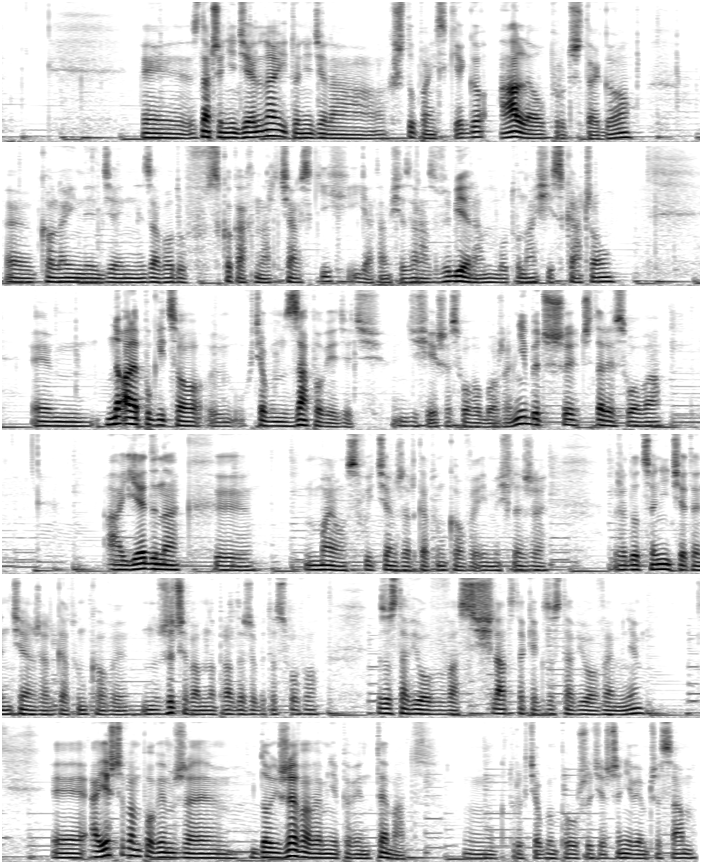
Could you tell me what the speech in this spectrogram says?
E, znaczy niedziela i to niedziela Chrztu Pańskiego, ale oprócz tego e, kolejny dzień zawodów w skokach narciarskich i ja tam się zaraz wybieram, bo tu nasi skaczą. No ale póki co chciałbym zapowiedzieć dzisiejsze Słowo Boże. Niby trzy, cztery słowa, a jednak y, mają swój ciężar gatunkowy i myślę, że że docenicie ten ciężar gatunkowy. No, życzę Wam naprawdę, żeby to słowo zostawiło w Was ślad, tak jak zostawiło we mnie. E, a jeszcze Wam powiem, że dojrzewa we mnie pewien temat, mm, który chciałbym poruszyć. Jeszcze nie wiem, czy sam,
